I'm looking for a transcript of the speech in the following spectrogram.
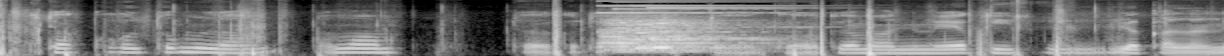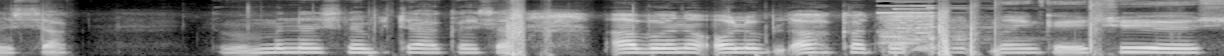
Bir dakika oldu mu lan? Tamam. Dakika korkuyorum anneme yak yakalanırsak. Tamam bundan sonra bir daha arkadaşlar abone olup like atmayı unutmayın. Görüşürüz.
